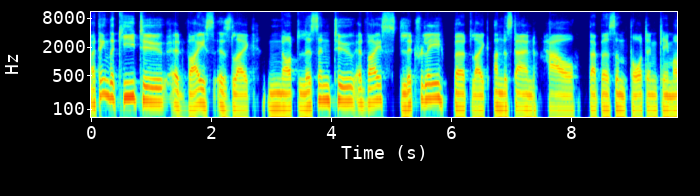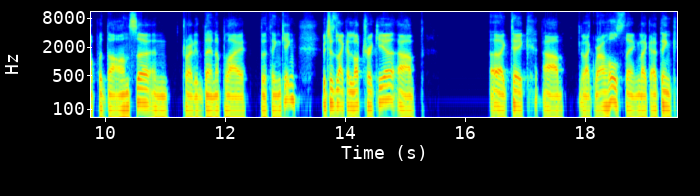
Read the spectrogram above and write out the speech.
I think the key to advice is like not listen to advice literally, but like understand how that person thought and came up with the answer and try to then apply the thinking, which is like a lot trickier. Uh, like take uh, like Rahul's thing. Like I think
